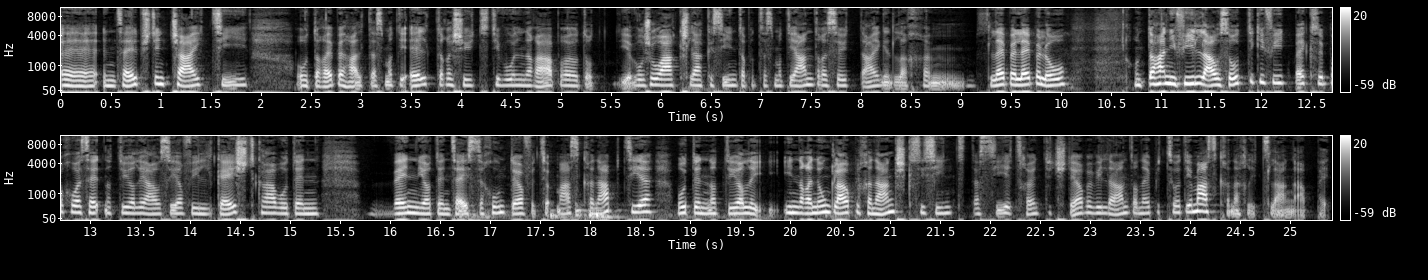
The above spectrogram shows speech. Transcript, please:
äh, ein Selbstentscheid sein. Oder eben halt, dass man die Älteren schützt, die Vulnerablen oder die, die schon angeschlagen sind, aber dass man die anderen sollte eigentlich ähm, das Leben leben lassen. Und da habe ich viel auch solche Feedbacks bekommen. Es hat natürlich auch sehr viele Gäste gehabt, die dann, wenn ja dann das Essen kommt, dürfen sie die Masken abziehen, die dann natürlich in einer unglaublichen Angst gewesen sind, dass sie jetzt könnten sterben, weil der andere nebenzu die Masken ein bisschen zu lang abhat.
